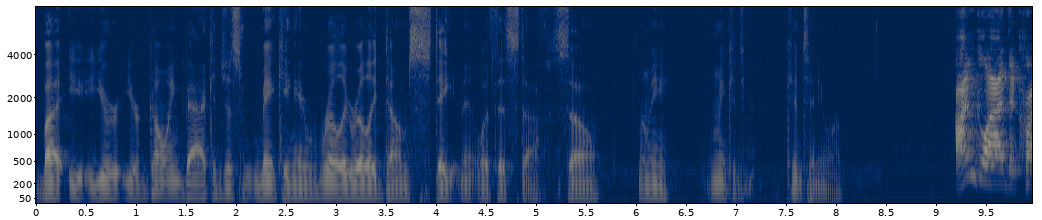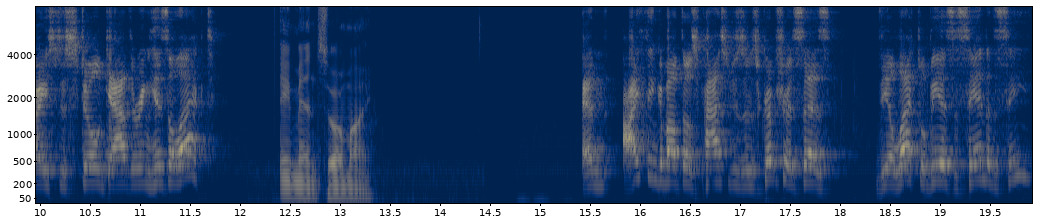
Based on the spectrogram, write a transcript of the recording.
But you, you're you're going back and just making a really really dumb statement with this stuff. So let me let me continue on. I'm glad that Christ is still gathering his elect. Amen. So am I. And I think about those passages in Scripture. It says, the elect will be as the sand of the sea.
